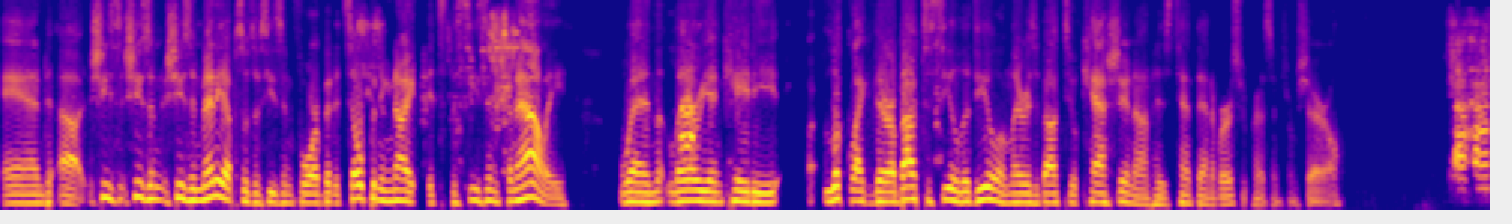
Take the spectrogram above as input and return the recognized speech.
And uh, she's she's in she's in many episodes of season four, but it's opening night. It's the season finale when Larry and Katie look like they're about to seal the deal, and Larry's about to cash in on his 10th anniversary present from Cheryl. Uh-huh.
